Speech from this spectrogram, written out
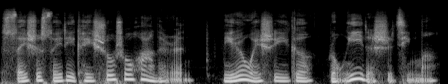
随时随地可以说说话的人，你认为是一个容易的事情吗？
